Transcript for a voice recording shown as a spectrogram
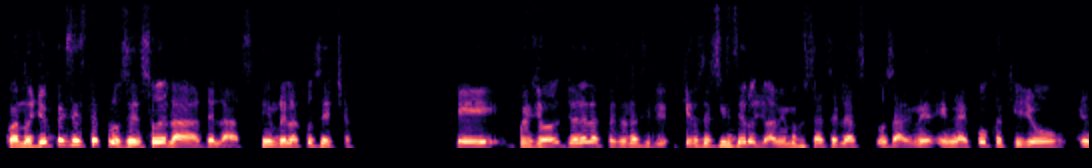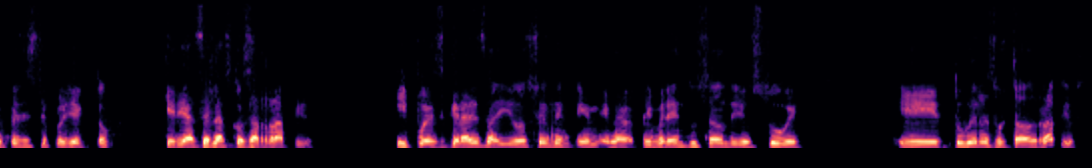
cuando yo empecé este proceso de la, de la siembra y la cosecha, eh, pues yo, yo era de las personas, y quiero ser sincero, yo, a mí me gusta hacer las, o sea, en, la época que yo, empecé este proyecto, quería hacer las cosas rápido. Y pues gracias a Dios, en, en, la primera industria donde yo estuve, eh, tuve resultados rápidos.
